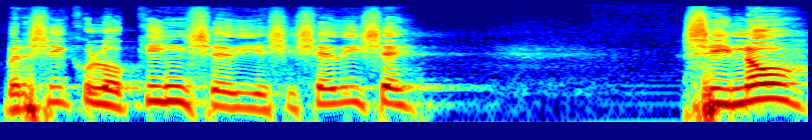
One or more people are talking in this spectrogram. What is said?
versículo 15, 16 dice, si no,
